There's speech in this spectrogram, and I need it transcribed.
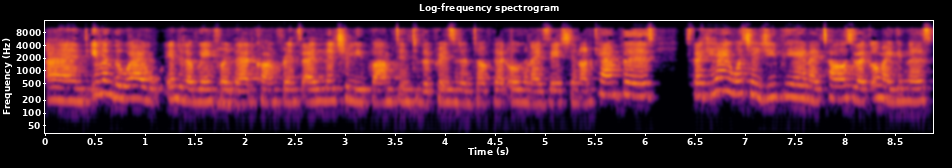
And even the way I ended up going for that conference, I literally bumped into the president of that organization on campus. It's like, Hey, what's your GPA? And I tell her, she's like, Oh my goodness,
